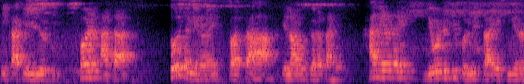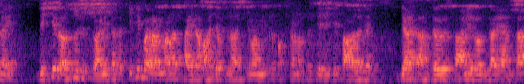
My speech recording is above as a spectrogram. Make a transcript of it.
टीका केलेली होती पण आता तोच निर्णय स्वतः ते लागू करत आहे. हा निर्णय निवडणुकीपूर्वीचा एक निर्णय देखील असू शकतो आणि त्याचा किती प्रमाणात फायदा भाजपला किंवा मित्रपक्षांना होतो ते देखील पाहावं लागेल. ज्यात अर्थव्यवस्था आणि रोजगार यांचा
